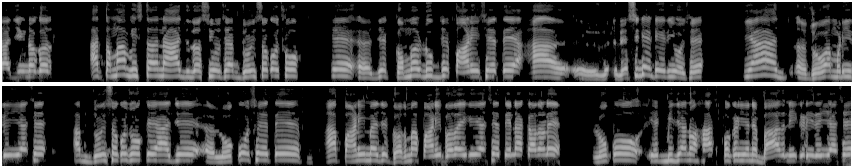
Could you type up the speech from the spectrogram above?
રાજીવનગર આ તમામ વિસ્તારના આ જ દ્રશ્યો છે. આપ જોઈ શકો છો કે જે કમરડૂબ જે પાણી છે તે આ રેસિડેન્ટ એરિયો છે, ત્યાં જોવા મળી રહ્યા છે. આપ જોઈ શકો છો કે આ જે લોકો છે તે આ પાણીમાં જે ઘરમાં પાણી ભરાઈ ગયા છે તેના કારણે લોકો એકબીજાનો હાથ પકડી અને બહાર નીકળી રહ્યા છે.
